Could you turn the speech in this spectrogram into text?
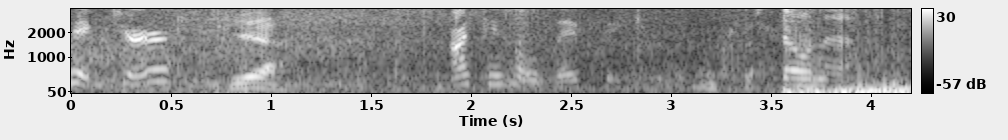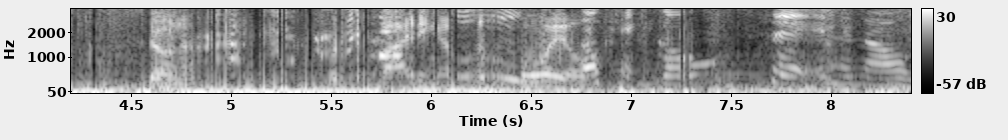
picture? Yeah, I can hold this. So you can take a picture. Donut. donut. We're dividing up the spoils. Okay, go sit and then I'll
